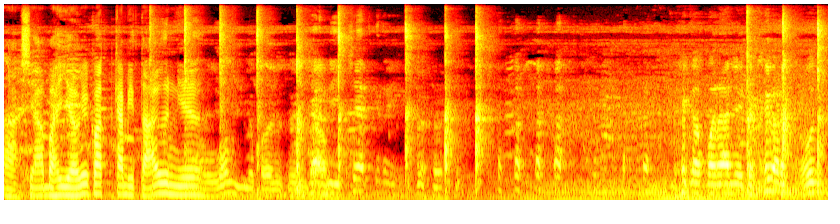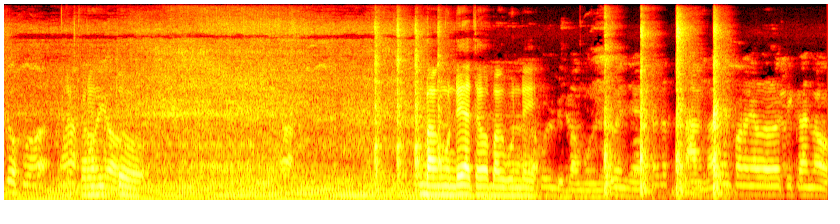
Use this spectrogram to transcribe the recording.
Nah, si Abah ge kuat ya. Jadi chat gitu Kaparannya kayak orang runtuh. Runtuh. Bangun deh atau bangun deh. Aku dibangun dulu nya. Tangga yang pernah.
